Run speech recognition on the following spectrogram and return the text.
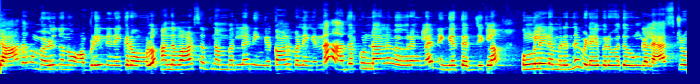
ஜாதகம் எழுதணும் அப்படின்னு நினைக்கிறவங்களும் அந்த வாட்ஸ்அப் நம்பர்ல நீங்க கால் பண்ணீங்கன்னா அதற்குண்டான விவரங்களை நீங்க தெரிஞ்சுக்கலாம். உங்களிடமிருந்து விடைபெறுவது உங்கள் ஆஸ்ட்ரோ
